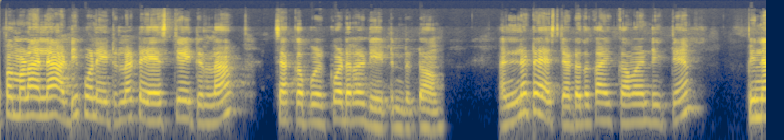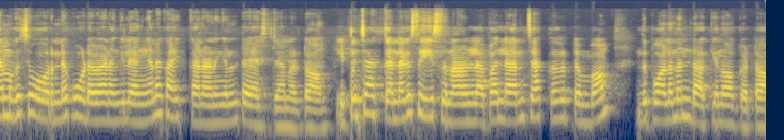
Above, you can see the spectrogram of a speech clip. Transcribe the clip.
അപ്പം നമ്മൾ നല്ല അടിപൊളിയായിട്ടുള്ള ടേസ്റ്റി ആയിട്ടുള്ള ചക്കപ്പുഴുക്ക് ഇവിടെ റെഡി ആയിട്ടുണ്ട് കേട്ടോ നല്ല ടേസ്റ്റ് ആട്ടോ. ഇത് കഴിക്കാൻ വേണ്ടിയിട്ട് പിന്നെ നമുക്ക് ചോറിന്റെ കൂടെ വേണമെങ്കിൽ എങ്ങനെ കഴിക്കാനാണെങ്കിലും ടേസ്റ്റ് ആണ് കേട്ടോ ഇപ്പം ചക്കന്റെ ഒക്കെ സീസൺ ആണല്ലോ. അപ്പൊ എല്ലാവരും ചക്ക കിട്ടുമ്പോൾ ഇതുപോലെ ഒന്ന് ഉണ്ടാക്കി നോക്കട്ടോ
